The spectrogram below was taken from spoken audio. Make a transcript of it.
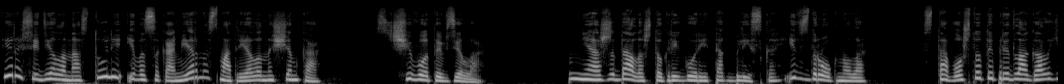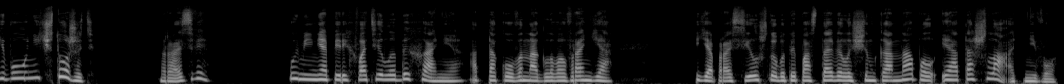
Фира сидела на стуле и высокомерно смотрела на щенка. «С чего ты взяла?» Не ожидала, что Григорий так близко, и вздрогнула. «С того, что ты предлагал его уничтожить». «Разве?» У меня перехватило дыхание от такого наглого вранья. «Я просил, чтобы ты поставила щенка на пол и отошла от него.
